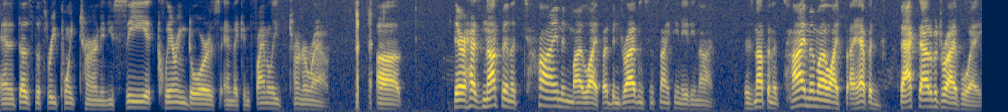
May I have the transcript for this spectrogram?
and it does the three point turn and you see it clearing doors and they can finally turn around. uh, there has not been a time in my life I've been driving since 1989. There's not been a time in my life I haven't backed out of a driveway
